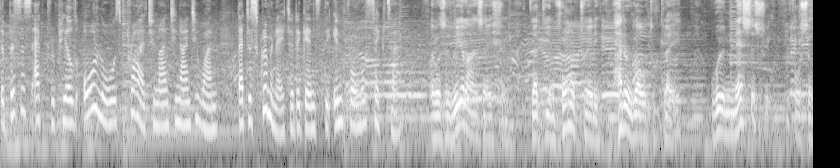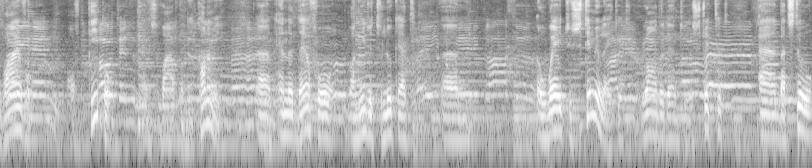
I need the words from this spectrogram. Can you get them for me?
the Business Act repealed all laws prior to 1991 that discriminated against the informal sector. There was a realization that the informal trading had a role to play, were necessary for survival of people and survival of the economy, um, and that therefore one needed to look at um, a way to stimulate it rather than to restrict it, and but still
